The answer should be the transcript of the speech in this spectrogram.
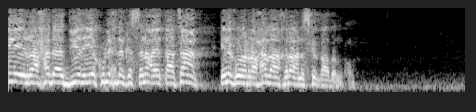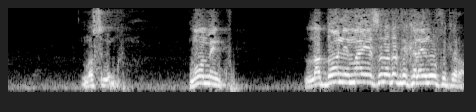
inay raaxada adduunyada iyo ku lixdanka sano ay qaataan inaguna raaxada aakhira aan iska qaadano muslimku muuminku la dooni maayo sida dadka kale inuu fikiro.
